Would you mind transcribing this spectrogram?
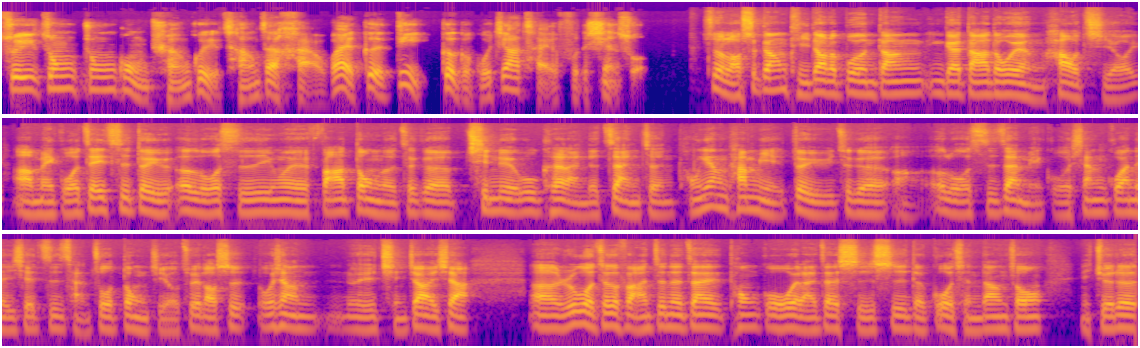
追踪中共权贵藏在海外各地各个国家财富的线索。是老师刚刚提到的部分，当应该大家都会很好奇哦。啊，美国这一次对于俄罗斯，因为发动了这个侵略乌克兰的战争，同样他们也对于这个啊俄罗斯在美国相关的一些资产做冻结哦。所以老师，我想请教一下。呃，如果这个法案真的在通过，未来在实施的过程当中，你觉得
